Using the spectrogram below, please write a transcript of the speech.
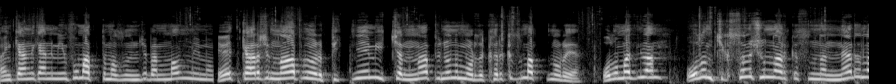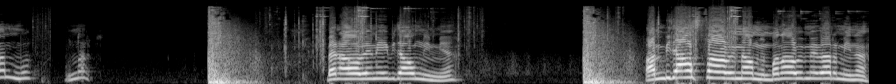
Ben kendi kendime info mu attım az önce ben mal mıyım? Evet kardeşim ne yapıyorsun orada? Pikniğe mi gideceksin? Ne yapıyorsun oğlum orada? Karı kız mı attın oraya? Oğlum hadi lan. Oğlum çıksana şunun arkasından. Nerede lan bu? Bunlar. Ben AVM'yi bir daha almayayım ya. Ben bir daha asla AVM almayayım. Bana AVM vermeyin ha.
